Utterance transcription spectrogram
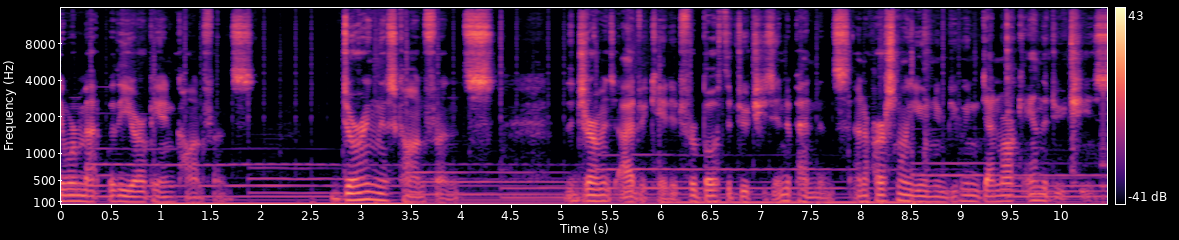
they were met with a European conference. During this conference, the Germans advocated for both the duchy's independence and a personal union between Denmark and the duchies,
